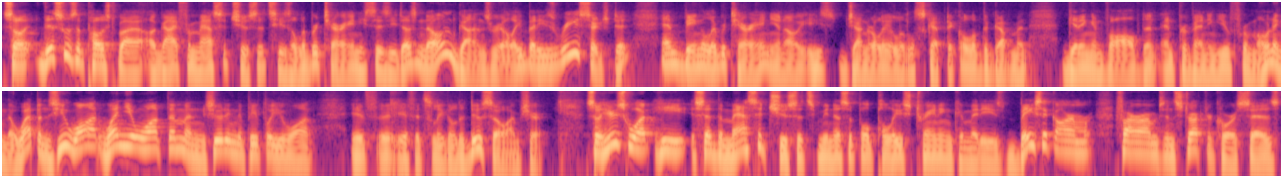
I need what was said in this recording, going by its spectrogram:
So this was a post by a guy from Massachusetts. He's a libertarian. He says he doesn't own guns really, but he's researched it. And being a libertarian, you know, he's generally a little skeptical of the government getting involved and, and preventing you from owning the weapons you want when you want them and shooting the people you want if if it's legal to do so. I'm sure. So here's what he said: the Massachusetts Municipal Police Training Committee's Basic Arm Firearms Instructor course says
